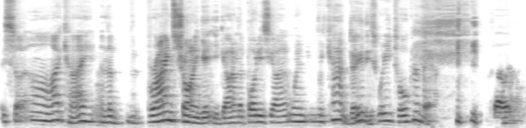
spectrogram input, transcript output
It's like, oh, okay. And the, the brain's trying to get you going, the body's going, when we can't do this. What are you talking about? so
